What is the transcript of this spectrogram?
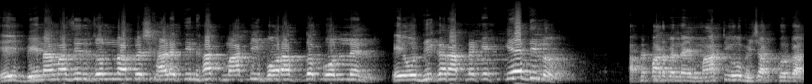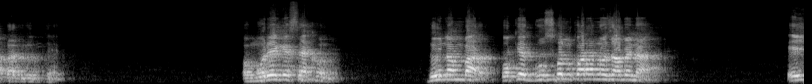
এই বেনামাজির জন্য আপনি সাড়ে তিন হাত মাটি বরাদ্দ করলেন, এই অধিকার আপনাকে কে দিল? আপনি পারবেন না, এই মাটি অভিশাপ করবে আপনার বিরুদ্ধে। ও মরে গেছে এখন। দুই নম্বর, ওকে গোসল করানো যাবে না। এই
